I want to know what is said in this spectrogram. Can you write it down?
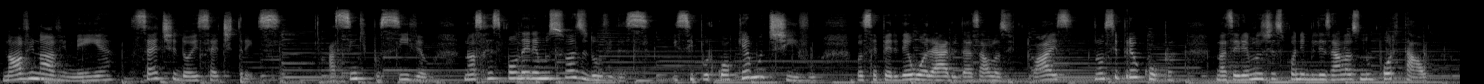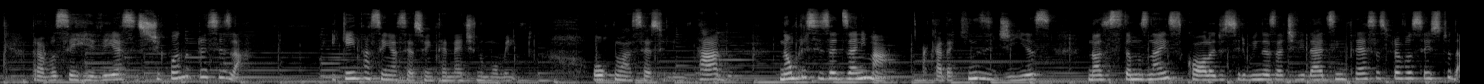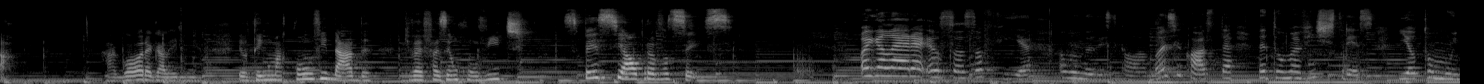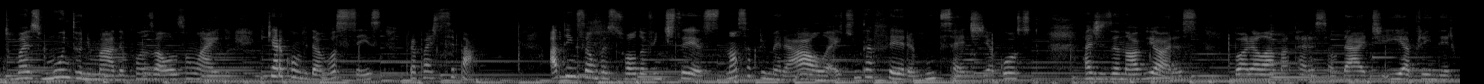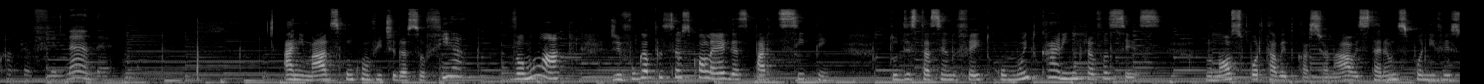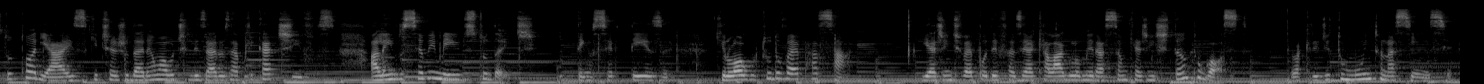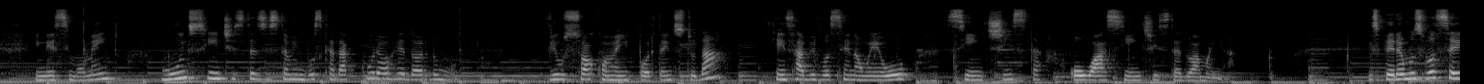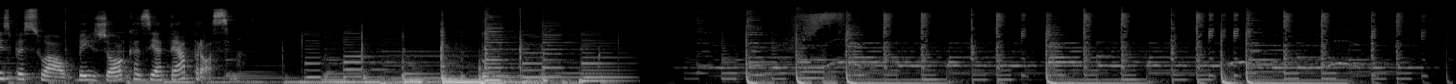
999967273. Assim que possível, nós responderemos suas dúvidas. E se por qualquer motivo você perdeu o horário das aulas virtuais, não se preocupa, nós iremos disponibilizá-las no portal para você rever e assistir quando precisar. E quem está sem acesso à internet no momento ou com acesso ilimitado, não precisa desanimar. A cada 15 dias, nós estamos na escola distribuindo as atividades impressas para você estudar. Agora, galerinha, eu tenho uma convidada que vai fazer um convite especial para vocês. Oi, galera, eu sou a Sofia, aluna da Escola Mâncio Costa, da turma 23, e eu tô muito, mas muito animada com as aulas online e quero convidar vocês para participar. Atenção, pessoal da 23, nossa primeira aula é quinta-feira, 27 de agosto, às 19 horas. Bora lá matar a saudade e aprender com a prof. Fernanda? Animados com o convite da Sofia? Vamos lá! Divulga para os seus colegas, participem. Tudo está sendo feito com muito carinho para vocês. No nosso portal educacional estarão disponíveis tutoriais que te ajudarão a utilizar os aplicativos, além do seu e-mail de estudante. Tenho certeza que logo tudo vai passar e a gente vai poder fazer aquela aglomeração que a gente tanto gosta. Eu acredito muito na ciência e nesse momento muitos cientistas estão em busca da cura ao redor do mundo. Viu só como é importante estudar? Quem sabe você não é o cientista ou a cientista do amanhã. Esperamos vocês, pessoal. Beijocas e até a próxima!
